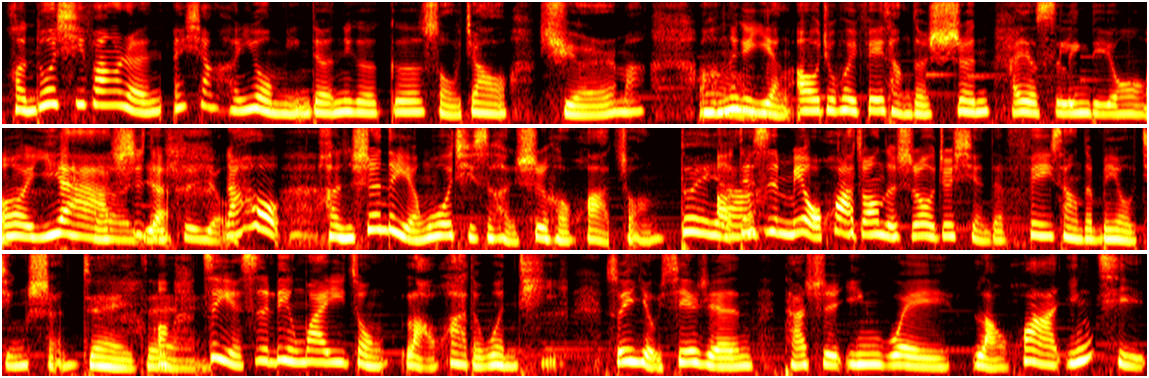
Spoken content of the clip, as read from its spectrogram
很多西方人，哎，像很有名的那个歌手叫雪儿吗，啊、哦，那个眼凹就会非常的深。还有 Celine Dion 哦呀，嗯、是的，是有。然后很深的眼窝其实很适合化妆，对呀、啊哦。但是没有化妆的时候就显得非常的没有精神。对对、哦，这也是另外一种老化的问题。所以有些人他是因为老化引起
